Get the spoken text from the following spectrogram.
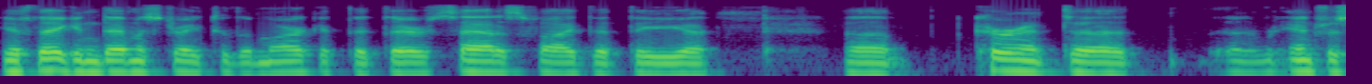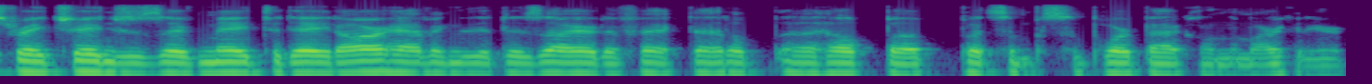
if they can demonstrate to the market that they're satisfied that the current interest rate changes they've made to date are having the desired effect, that'll help put some support back on the market here.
